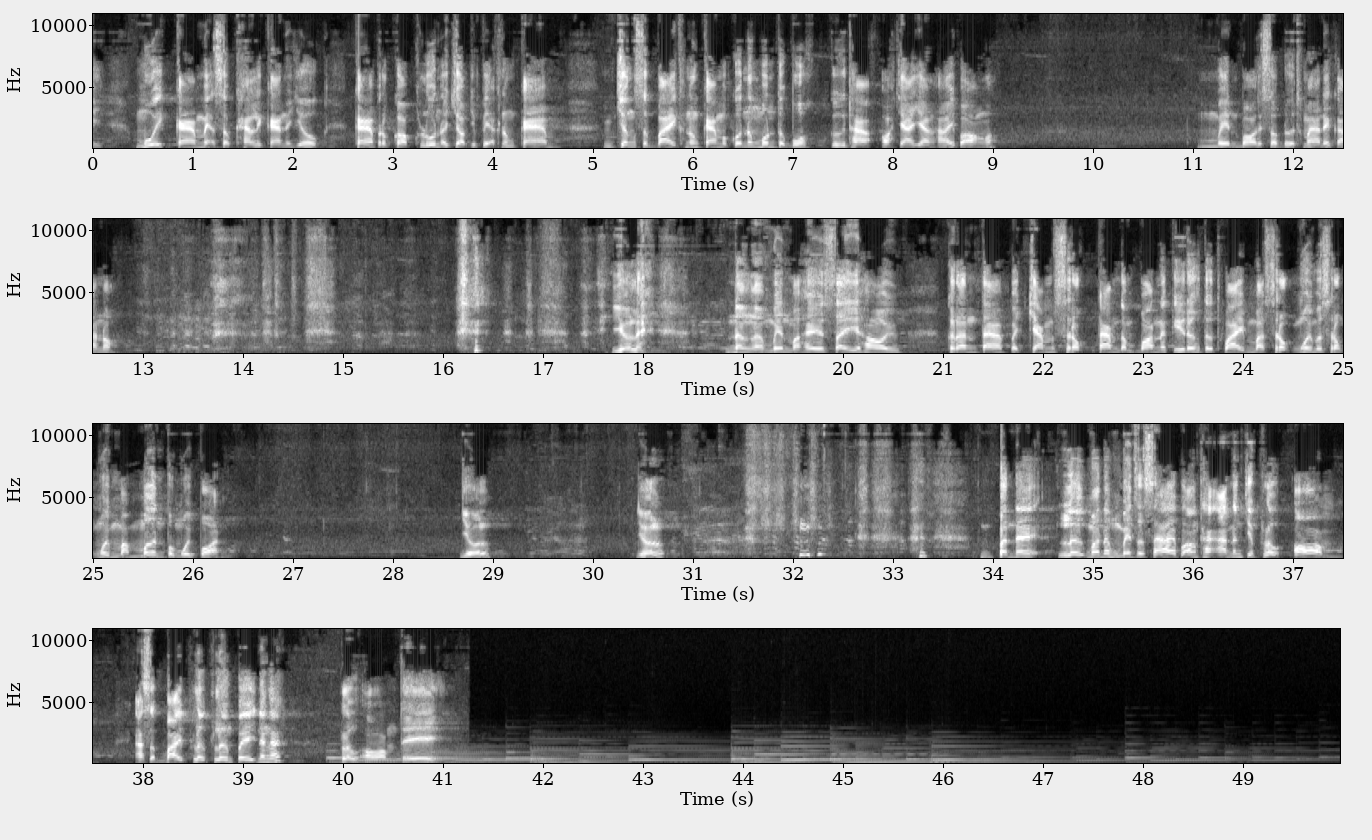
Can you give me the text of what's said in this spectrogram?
មួយកាមសុខាលិកានយោគការប្រកបខ្លួនឲ្យជាប់ជាពាក់ក្នុងកាម អញ្ចឹងសបាយក្នុងកាមគុណនឹងមុនទៅបួសគឺថាអស់ចាយ៉ាងហើយព្រះអង្គមិនបរិសុទ្ធដូចអាត្មាទេកាលនោះយល់ទេនឹងមានមហេសីហើយក្រិនតាប្រចាំស្រុកតាមតំបន់គេរើសទៅថ្វាយមួយស្រុកមួយមួយស្រុកមួយ16000យល់យល់ ប៉ុន្តែលើកមកហ្នឹងមិនមែនសរសើរព្រះអង្គថាអានឹងជាផ្លូវអមអាសបាយភ្លើកភ្លើងពេកហ្នឹងណាផ្លូវអមទេ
